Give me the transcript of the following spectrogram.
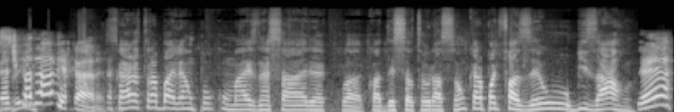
Pele isso de cadáver, cara. Se o cara trabalhar um pouco mais nessa área com a, com a dessaturação, o cara pode fazer o bizarro. É,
